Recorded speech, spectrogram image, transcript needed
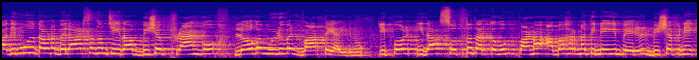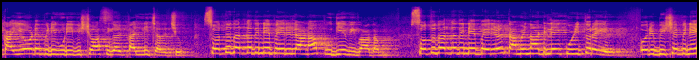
പതിമൂന്ന് തവണ ബലാത്സംഗം ചെയ്ത ബിഷപ്പ് ഫ്രാങ്കോ ലോകം മുഴുവൻ വാർത്തയായിരുന്നു. ഇപ്പോൾ ഇതാ സ്വത്ത് തർക്കവും പണ അപഹരണത്തിന്റെയും പേരിൽ ബിഷപ്പിനെ കയ്യോടെ പിടികൂടി വിശ്വാസികൾ തല്ലിച്ചതച്ചു. സ്വത്ത് തർക്കത്തിന്റെ പേരിലാണ് പുതിയ വിവാദം. സ്വത്ത് തർക്കത്തിന്റെ പേരിൽ തമിഴ്നാട്ടിലെ കുഴിത്തുറയിൽ ഒരു ബിഷപ്പിനെ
